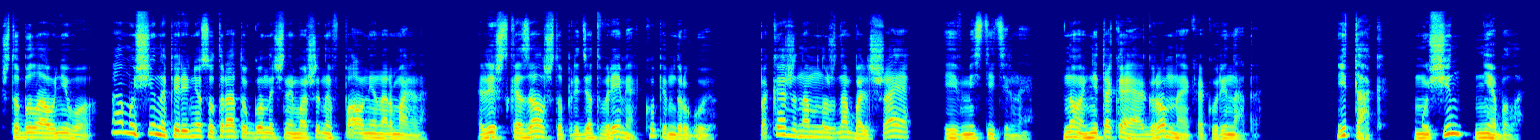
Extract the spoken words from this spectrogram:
что была у него, а мужчина перенес утрату гоночной машины вполне нормально. Лишь сказал, что придет время, купим другую. Пока же нам нужна большая и вместительная, но не такая огромная, как у Рената. Итак, мужчин не было.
